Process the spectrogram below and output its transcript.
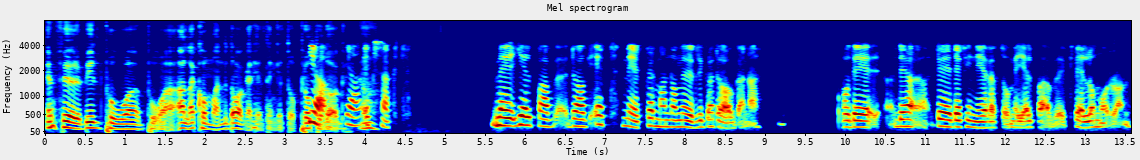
en förebild på, på alla kommande dagar helt enkelt då, protodag. Ja, ja, exakt. Med hjälp av dag ett mäter man de övriga dagarna. Och det, det, det är definierat då med hjälp av kväll och morgon.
